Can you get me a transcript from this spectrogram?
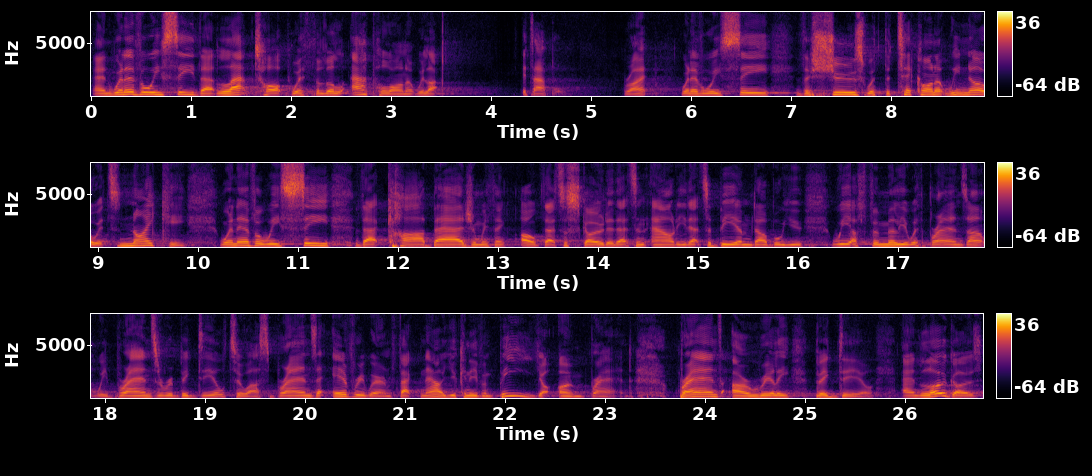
And whenever we see that laptop with the little apple on it, we're like, it's Apple, right? Whenever we see the shoes with the tick on it, we know it's Nike. Whenever we see that car badge and we think, oh, that's a Skoda, that's an Audi, that's a BMW, we are familiar with brands, aren't we? Brands are a big deal to us. Brands are everywhere. In fact, now you can even be your own brand. Brands are a really big deal. And logos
